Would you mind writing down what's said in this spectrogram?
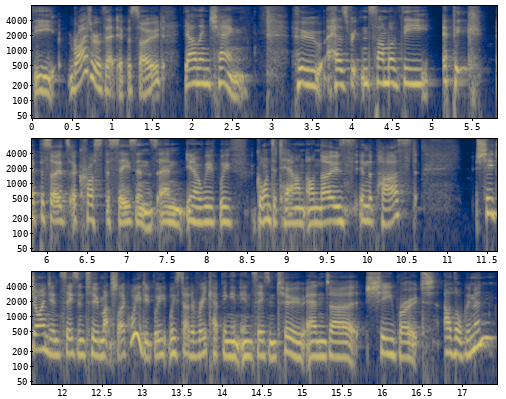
the writer of that episode, Yahlin Chang, who has written some of the epic episodes across the seasons, and you know we've we've gone to town on those in the past. She joined in season two, much like we did. We we started recapping in, in season two, and uh, she wrote Other Women,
